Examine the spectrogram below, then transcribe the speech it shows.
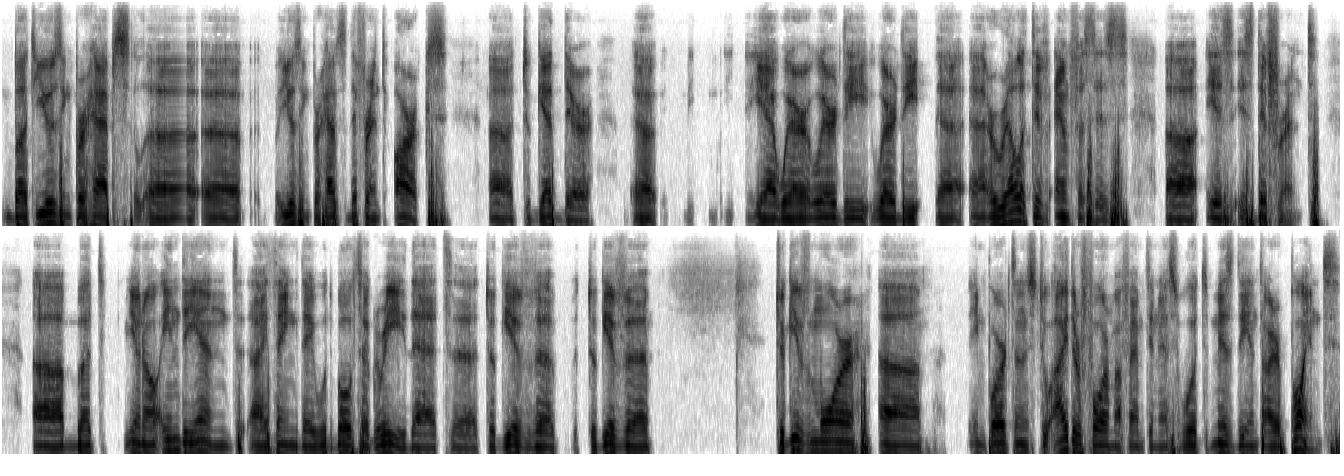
but using perhaps uh, uh using perhaps different arcs uh, to get there. Uh, yeah, where where the where the uh, uh, relative emphasis uh, is is different. but you know, in the end, I think they would both agree that to give to give to give more importance to either form of emptiness would miss the entire point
